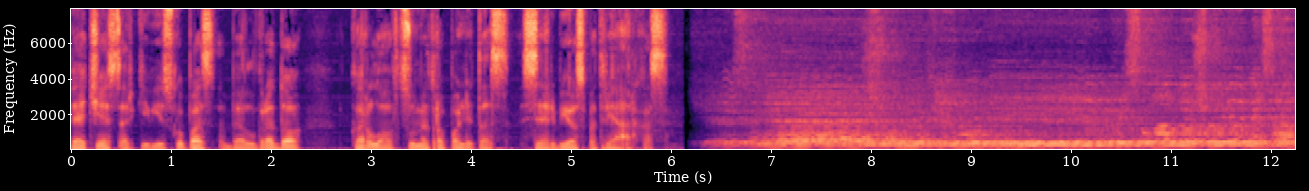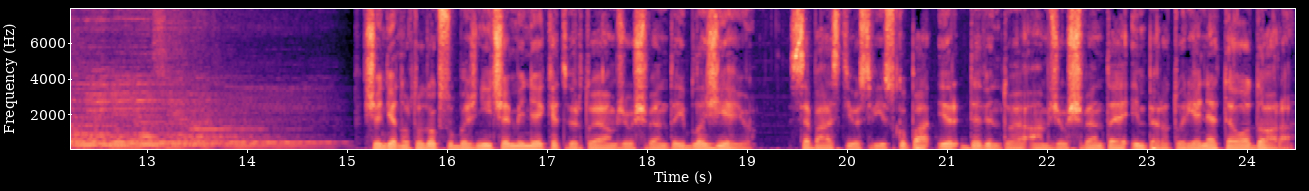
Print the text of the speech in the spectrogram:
Pečės arkivyskupas Belgrado Karlovcų metropolitas, Serbijos patriarchas. Šiandien ortodoksų bažnyčia mini ketvirtojo amžiaus šventąjį Blažiejų. Sebastijos vyskupą ir IX amžiaus šventąją imperatorienę Teodorą,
